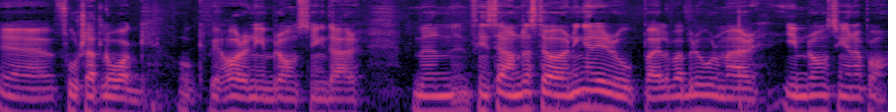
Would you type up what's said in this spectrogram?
eh, fortsatt låg och vi har en inbromsning där. Men finns det andra störningar i Europa eller vad beror de här inbromsningarna på?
